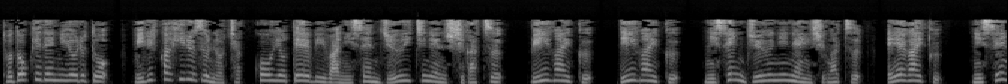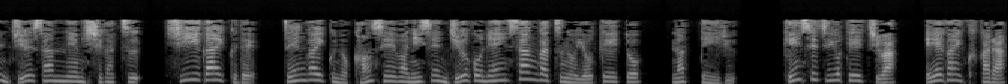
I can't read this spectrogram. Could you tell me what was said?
届け出によると、ミリカヒルズの着工予定日は2011年4月、B 外区、D 外区、2012年4月、A 外区、2013年4月、C 外区で、全外区の完成は2015年3月の予定となっている。建設予定地は A 外区から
